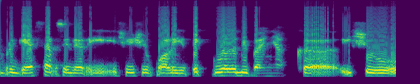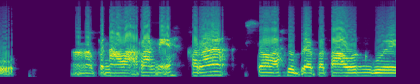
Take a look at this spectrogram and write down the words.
bergeser sih dari isu-isu politik. Gue lebih banyak ke isu uh, penalaran ya. Karena setelah beberapa tahun gue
